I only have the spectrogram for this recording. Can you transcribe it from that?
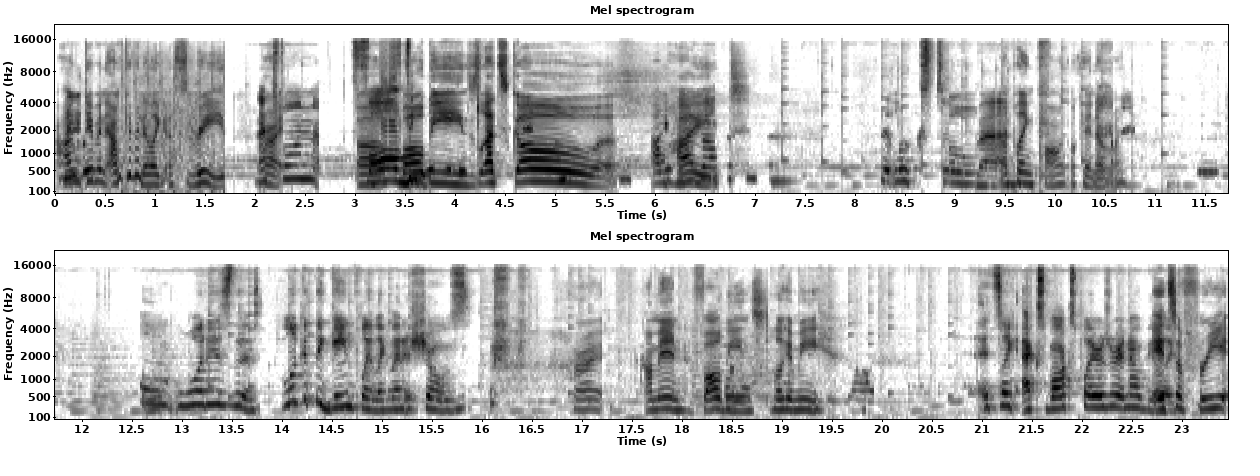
I'm giving I'm giving it like a 3. Next Alright. one, Uh, fall, fall Be- beans. Let's go. I'm I heard about hyped. It looks so bad. I'm playing Pong. Okay, never mind. Oh, what is this? Look at the gameplay like that it shows. All right. I'm in. Fall beans. Look at me. It's like Xbox players right now. It's a free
